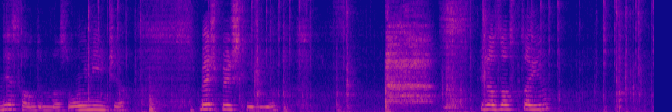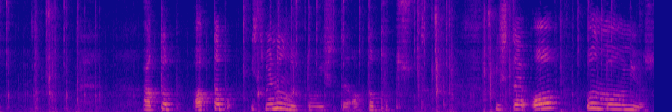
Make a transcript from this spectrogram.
Ne saldırması? Oynayınca. 5-5 geliyor. Biraz hastayım. Aktop, aktop ismini unuttum işte. Aktopotus. İşte o onunla oynuyoruz.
